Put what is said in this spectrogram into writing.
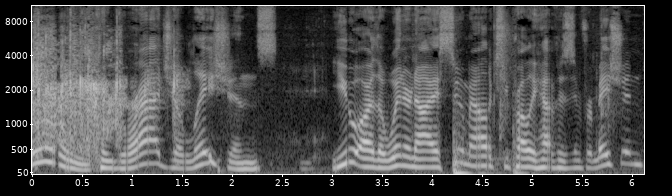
Daniel congratulations. You are the winner. Now, I assume, Alex, you probably have his information,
